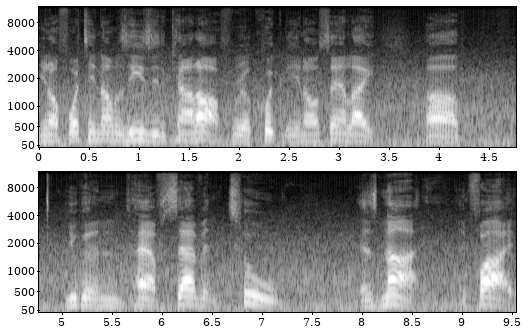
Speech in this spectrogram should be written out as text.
You know, 14 numbers easy to count off real quickly, you know what I'm saying? Like, uh, you can have seven, two is nine, and five,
